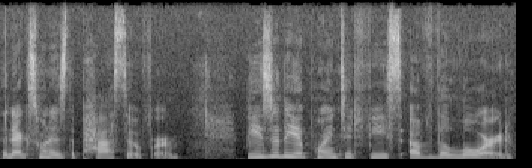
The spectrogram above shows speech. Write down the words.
The next one is the Passover. These are the appointed feasts of the Lord,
